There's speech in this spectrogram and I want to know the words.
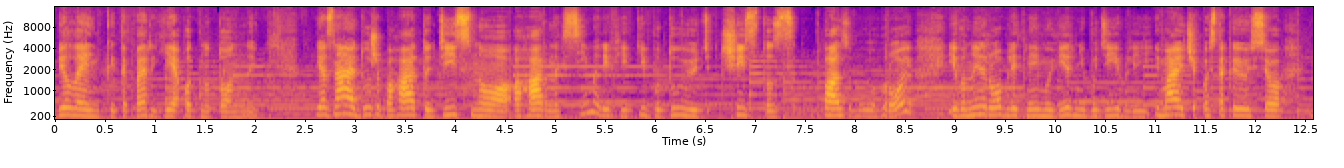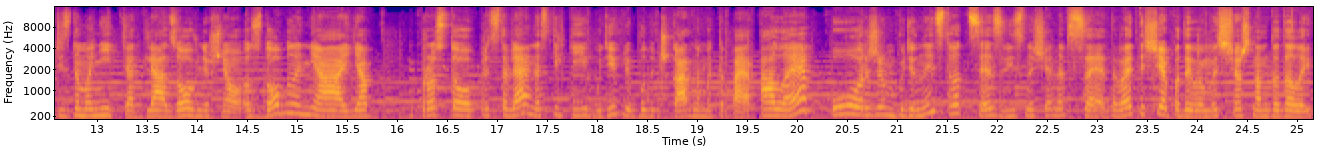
біленький, тепер є однотонний. Я знаю дуже багато дійсно гарних сімерів, які будують чисто з базовою грою, і вони роблять неймовірні будівлі. І маючи ось таке ось різноманіття для зовнішнього оздоблення, я просто представляю, наскільки їх будівлі будуть шикарними тепер. Але по режиму будівництва це, звісно, ще не все. Давайте ще подивимось, що ж нам додали.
